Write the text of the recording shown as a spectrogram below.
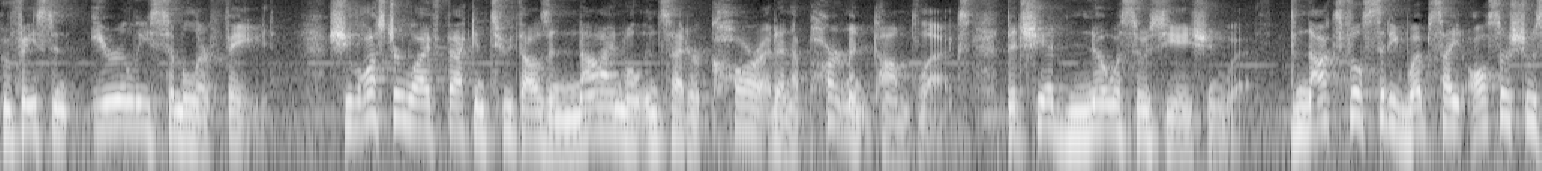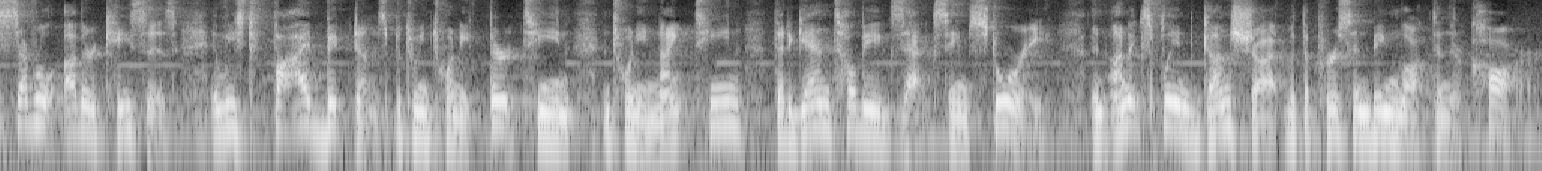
who faced an eerily similar fate. She lost her life back in 2009 while inside her car at an apartment complex that she had no association with. The Knoxville City website also shows several other cases, at least five victims between 2013 and 2019 that again tell the exact same story an unexplained gunshot with the person being locked in their car.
